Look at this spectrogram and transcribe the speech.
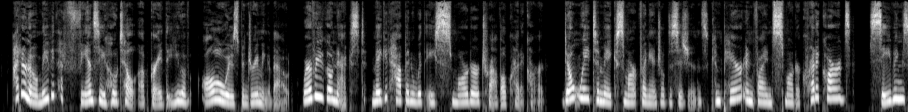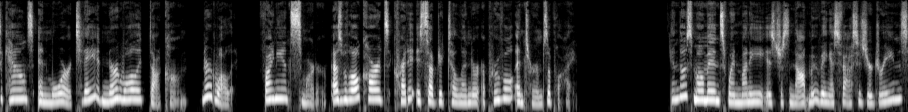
I don't know, maybe that fancy hotel upgrade that you have always been dreaming about. Wherever you go next, make it happen with a smarter travel credit card. Don't wait to make smart financial decisions. Compare and find smarter credit cards, savings accounts, and more today at nerdwallet.com. Nerdwallet. Finance smarter. As with all cards, credit is subject to lender approval and terms apply. In those moments when money is just not moving as fast as your dreams,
